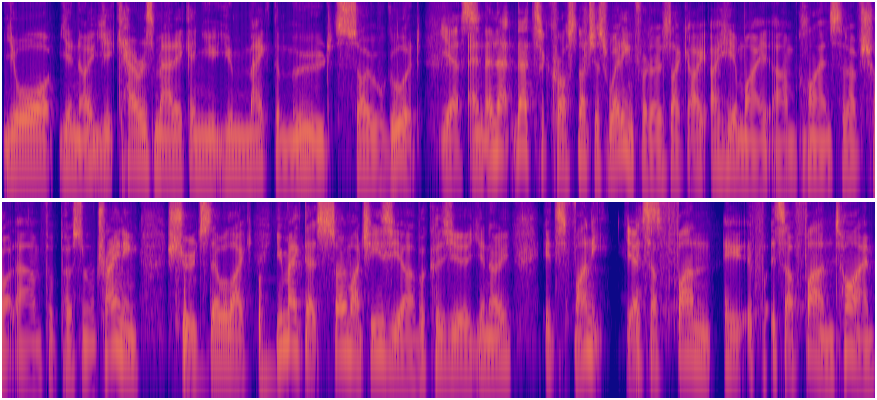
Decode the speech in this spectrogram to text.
You're, you know, you're charismatic and you you make the mood so good. Yes. And and that that's across not just wedding photos. Like I, I hear my um, clients that I've shot um, for personal training shoots. They were like, you make that so much easier because you you know it's funny. Yes. It's a fun it's a fun time.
